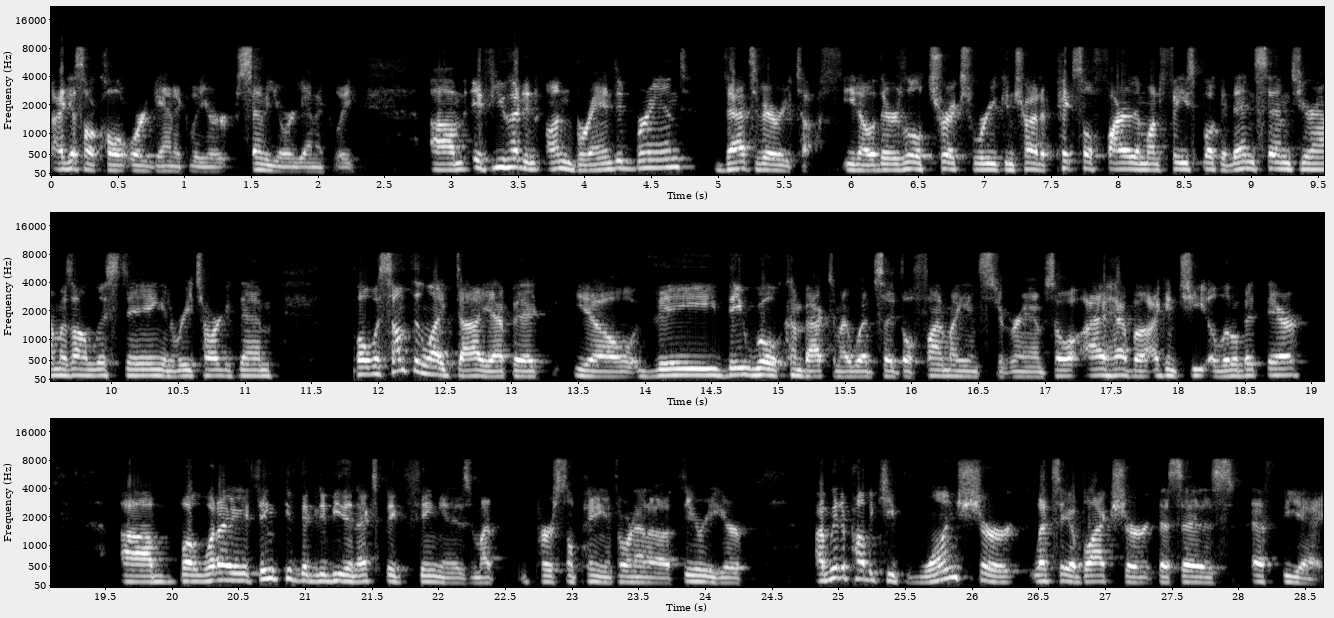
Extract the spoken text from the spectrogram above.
I guess I'll call it organically or semi-organically. Um, if you had an unbranded brand, that's very tough. You know, there's little tricks where you can try to pixel fire them on Facebook and then send them to your Amazon listing and retarget them. But with something like Die Epic, you know, they they will come back to my website. They'll find my Instagram, so I have a I can cheat a little bit there. Um, but what I think is going to be the next big thing is my personal opinion, throwing out a theory here. I'm going to probably keep one shirt, let's say a black shirt that says FBA.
